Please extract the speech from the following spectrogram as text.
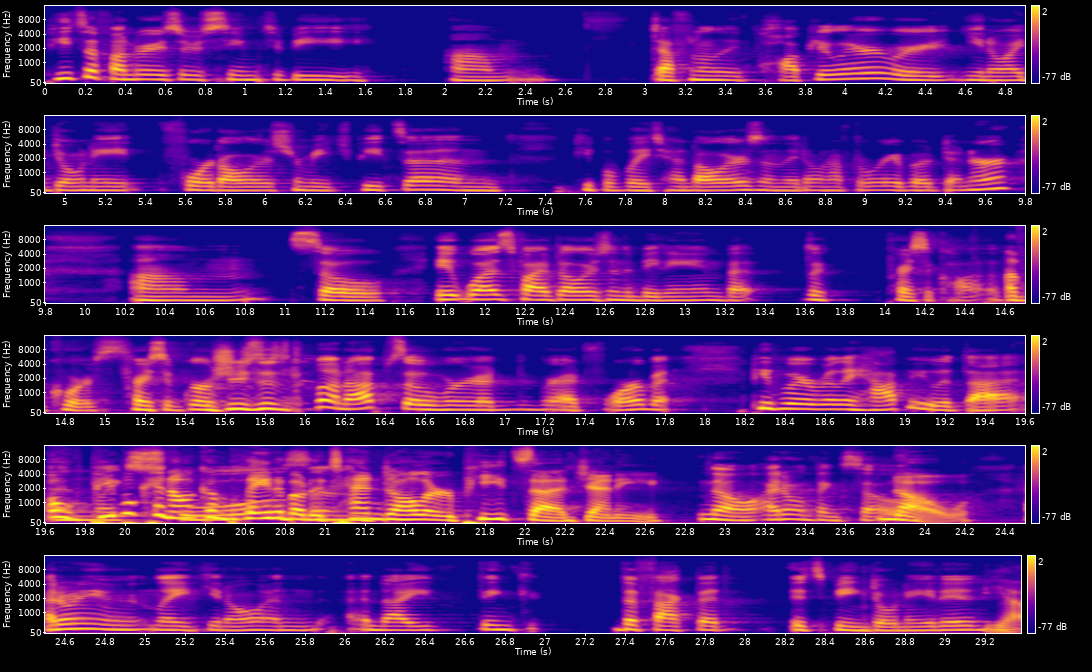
pizza fundraisers seem to be um, definitely popular where you know i donate four dollars from each pizza and people pay ten dollars and they don't have to worry about dinner um so it was five dollars in the beginning but price of cost Of course. price of groceries has gone up so we're at, we're at four but people are really happy with that Oh, And, like, people cannot complain about a $10 pizza, Jenny. no i don't think so No. i don't even like you know and and i think the fact that it's being donated Yeah.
